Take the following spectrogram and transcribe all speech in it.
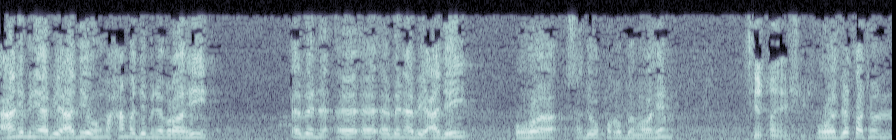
عن ابن أبي عدي وهو محمد بن إبراهيم. ابن ابن أبي عدي وهو صدوق ربما وهم. ثقة يا شيخ. وهو ثقة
